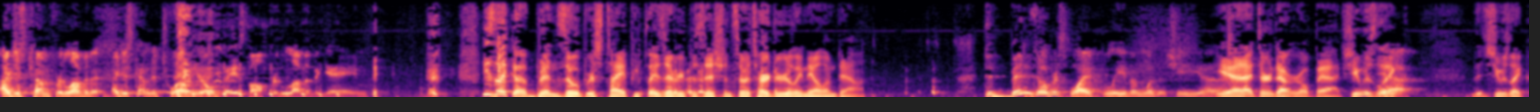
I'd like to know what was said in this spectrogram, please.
I just come for love of it. I just come to 12 year old baseball for love of the game." He's like a Ben Zobrist type. He plays every position, so it's hard to really nail him down. Did Ben Zobrist's wife leave him? Wasn't she? Uh, Yeah, that turned out real bad. She was like, yeah. she was like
